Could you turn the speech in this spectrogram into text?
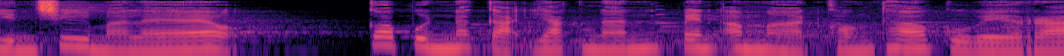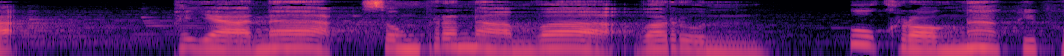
ยินชื่อมาแล้ว ก็ปุณกะยักษ์นั้นเป็นอมาตของเท้ากุเวระ พญานาคทรงพระนามว่าวรุณ ผู้ครองนาคพิภ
